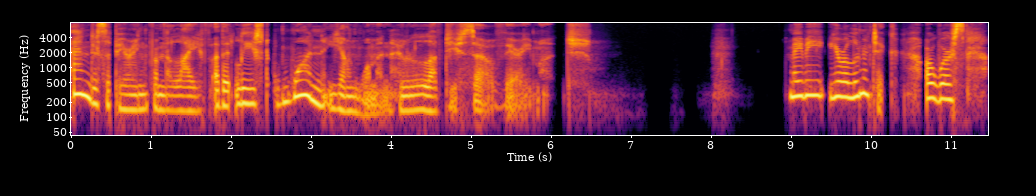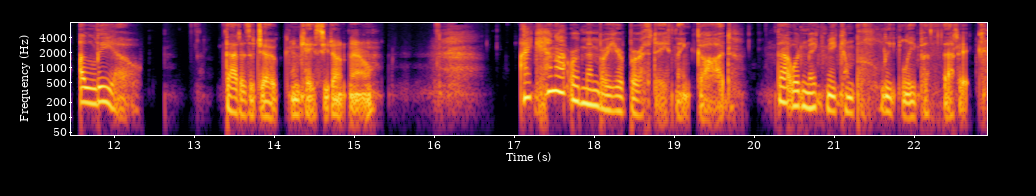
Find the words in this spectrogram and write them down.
and disappearing from the life of at least one young woman who loved you so very much. Maybe you're a lunatic, or worse, a Leo. That is a joke, in case you don't know. I cannot remember your birthday, thank God. That would make me completely pathetic.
